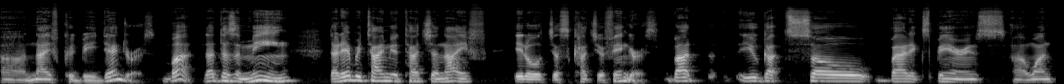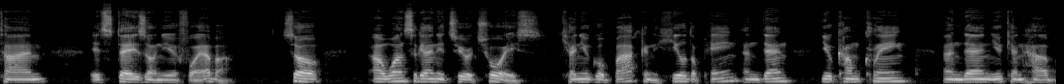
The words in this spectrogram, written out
uh, knife could be dangerous, but that doesn't mean that every time you touch a knife it'll just cut your fingers. But you got so bad experience uh, one time, it stays on you forever. So uh, once again, it's your choice. Can you go back and heal the pain, and then you come clean, and then you can have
